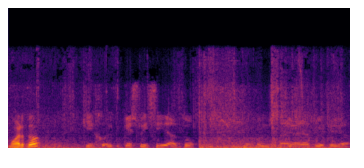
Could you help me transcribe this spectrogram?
¿Muerto? ¿Qué, hijo- qué suicida tú? Bonsai vaya suicida.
